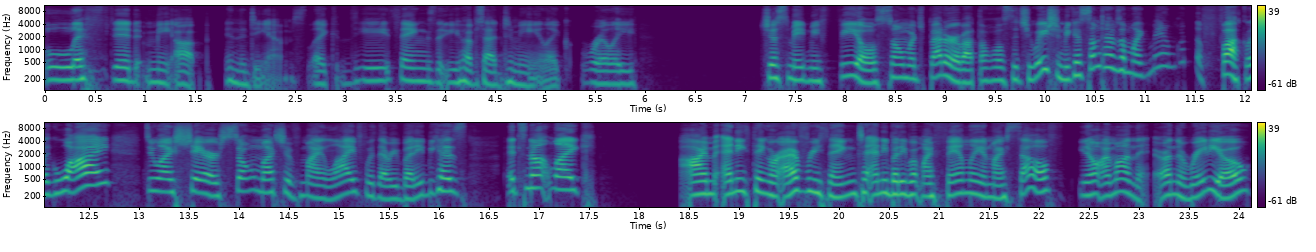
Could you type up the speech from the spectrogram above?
lifted me up in the DMs. Like the things that you have said to me, like really just made me feel so much better about the whole situation because sometimes I'm like, man, what the fuck? Like, why do I share so much of my life with everybody? Because it's not like I'm anything or everything to anybody but my family and myself you know, I'm on the on the radio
